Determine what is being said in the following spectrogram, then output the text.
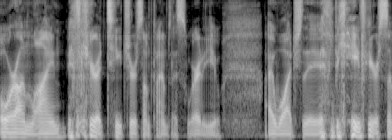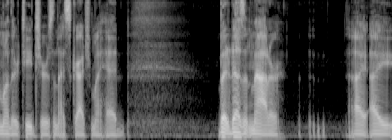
or online, if you're a teacher, sometimes I swear to you, I watch the behavior of some other teachers and I scratch my head. But it doesn't matter. I, I, I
